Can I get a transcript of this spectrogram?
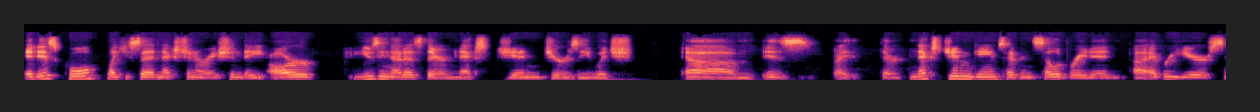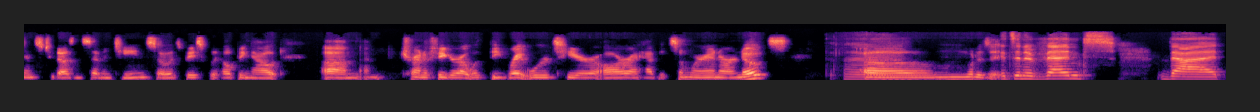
it is cool, like you said, next generation. They are using that as their next gen jersey, which um, is right. Their next gen games have been celebrated uh, every year since 2017. So it's basically helping out. Um, I'm trying to figure out what the right words here are. I have it somewhere in our notes. Um, Um, what is it? it's an event that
